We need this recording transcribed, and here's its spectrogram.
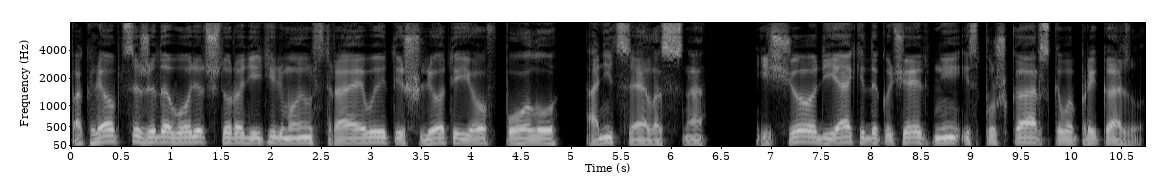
Поклепцы же доводят, что родитель мой устраивает и шлет ее в полу, а не целостно. Еще дьяки докучают мне из пушкарского приказу,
